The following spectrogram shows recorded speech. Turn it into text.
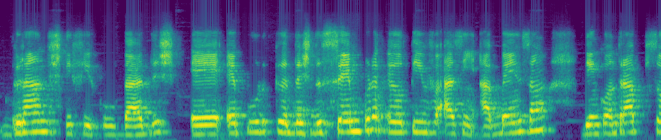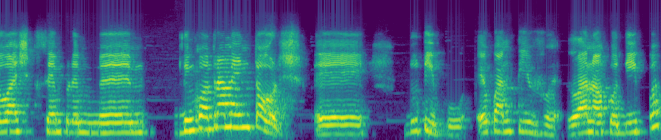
grandes dificuldades, é, é porque desde sempre eu tive assim a benção de encontrar pessoas que sempre me. de encontrar mentores. É, do tipo, eu quando estive lá na Codipa,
